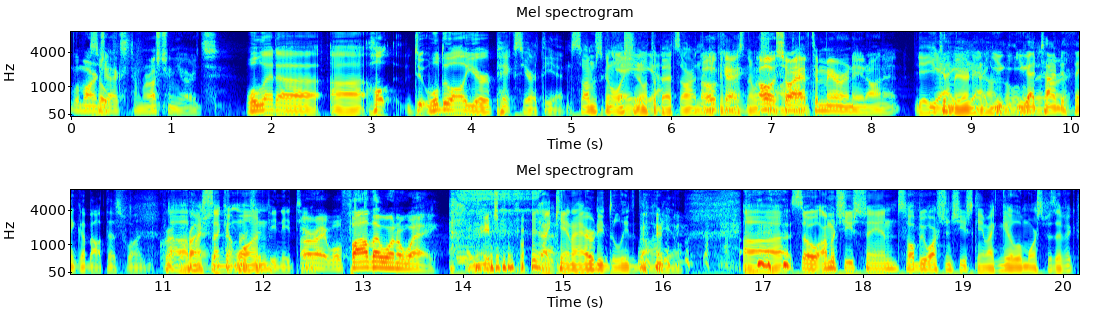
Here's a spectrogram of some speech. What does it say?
Lamar So- Jackson rushing yards. We'll let uh uh hold, do, we'll do all your picks here at the end. So I'm just gonna Yeah, let you yeah, know what the bets are, and then you can Okay. let us know. What Oh, you so want I have to marinate on it. Yeah, you yeah, can marinate yeah. on it a You, little you got bit. time to think about this one. Cr- Uh, my second one- if you need to. All right. Well, file that one away. I I can't. I already deleted the audio. uh, so I'm a Chiefs fan, so I'll be watching Chiefs game. I can get a little more specific.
